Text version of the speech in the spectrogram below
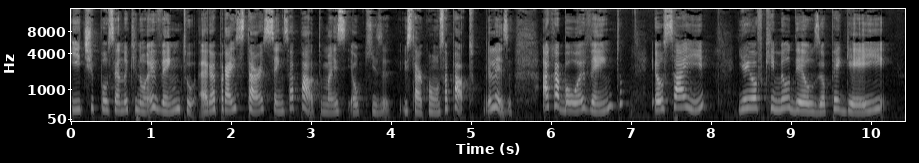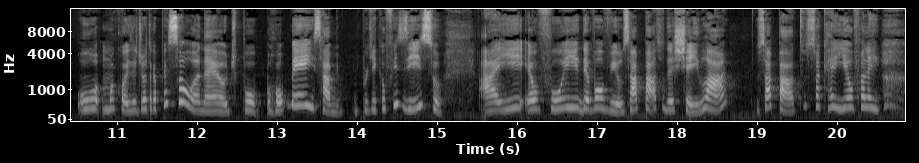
E, tipo, sendo que no evento era para estar sem sapato, mas eu quis estar com o sapato. Beleza. Acabou o evento, eu saí, e aí eu fiquei, meu Deus, eu peguei uma coisa de outra pessoa, né? Eu, tipo, roubei, sabe? Por que, que eu fiz isso? Aí eu fui e devolvi o sapato, deixei lá o sapato, só que aí eu falei, ah,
